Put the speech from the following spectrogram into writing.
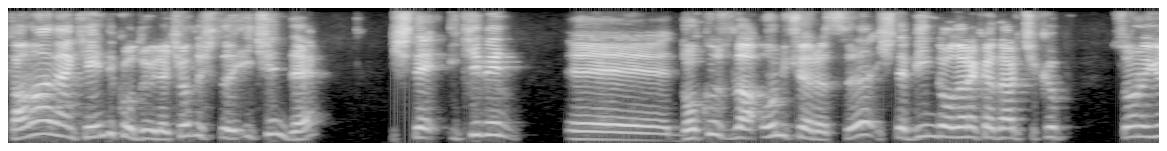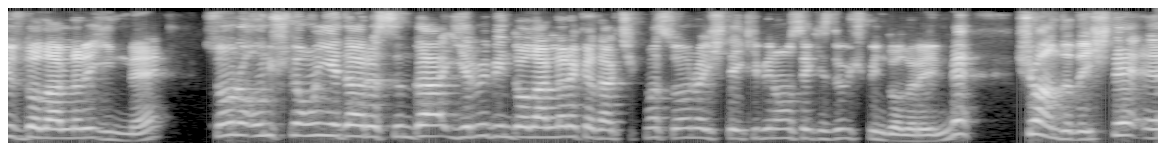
tamamen kendi koduyla çalıştığı için de işte 2000 e, 9 ile 13 arası işte 1000 dolara kadar çıkıp sonra 100 dolarlara inme. Sonra 13 ile 17 arasında 20 bin dolarlara kadar çıkma. Sonra işte 2018'de 3 bin dolara inme. Şu anda da işte e,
